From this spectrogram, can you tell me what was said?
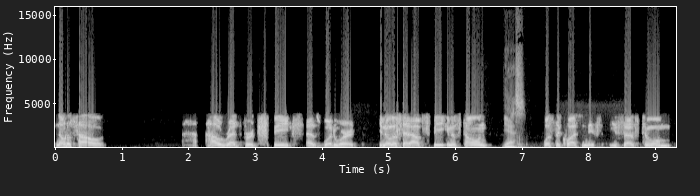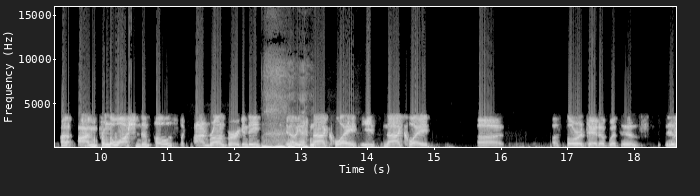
notice how how Redford speaks as Woodward. You notice that upspeak in his tone. Yes. What's the question he, he says to him? I'm from the Washington Post. Like I'm Ron Burgundy. You know, he's not quite he's not quite uh, authoritative with his his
